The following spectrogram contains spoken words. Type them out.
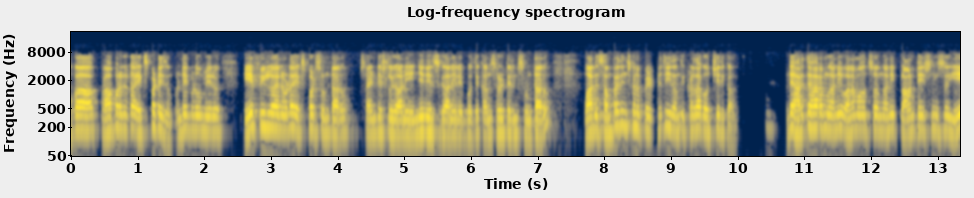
ఒక ప్రాపర్గా ఎక్స్పర్టైజ్ అంటే ఇప్పుడు మీరు ఏ ఫీల్డ్లో అయినా కూడా ఎక్స్పర్ట్స్ ఉంటారు సైంటిస్టులు కానీ ఇంజనీర్స్ కానీ లేకపోతే కన్సల్టెంట్స్ ఉంటారు. వారిని సంప్రదించుకుని పెడితే ఇది ఇక్కడ దాకా వచ్చేది కాదు. అంటే హరితహారం కానీ వన మహోత్సవం కానీ ప్లాంటేషన్స్ ఏ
